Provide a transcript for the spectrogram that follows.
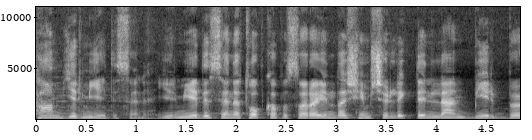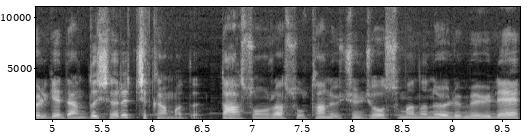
Tam 27 sene. 27 sene Topkapı Sarayı'nda Şimşirlik denilen bir bölgeden dışarı çıkamadı. Daha sonra Sultan 3. Osman'ın ölümüyle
